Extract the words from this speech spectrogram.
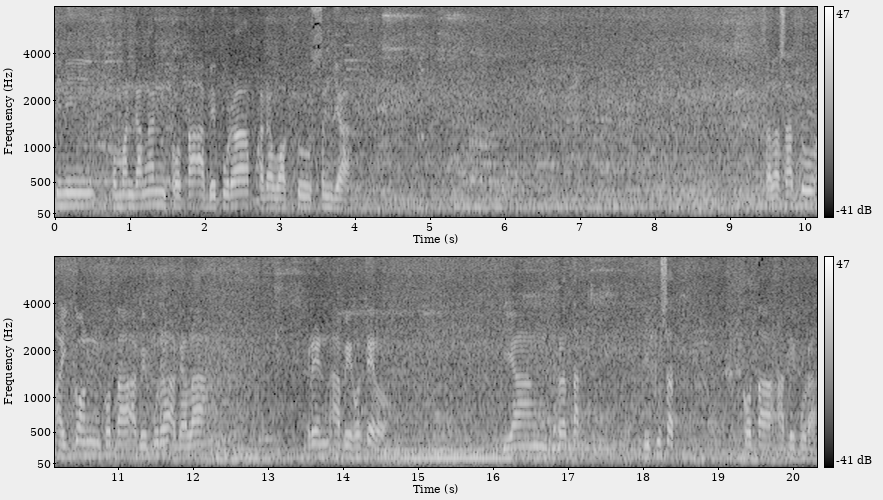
Ini pemandangan kota Abepura pada waktu senja. Salah satu ikon kota Abepura adalah Grand Abe Hotel yang terletak di pusat kota Abepura.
